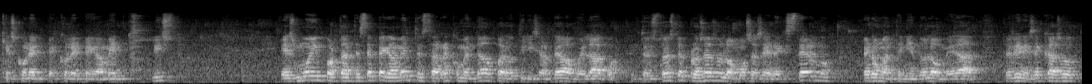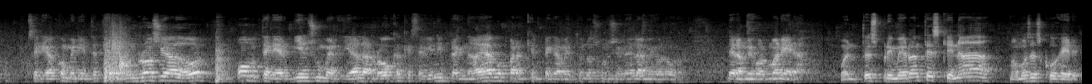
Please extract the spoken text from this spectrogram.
que es con el, con el pegamento. Listo. Es muy importante este pegamento, está recomendado para utilizar debajo del agua. Entonces todo este proceso lo vamos a hacer externo, pero manteniendo la humedad. Entonces en ese caso sería conveniente tener un rociador o tener bien sumergida la roca, que esté bien impregnada de agua para que el pegamento nos funcione de la mejor, de la mejor manera. Bueno, entonces primero antes que nada vamos a escoger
